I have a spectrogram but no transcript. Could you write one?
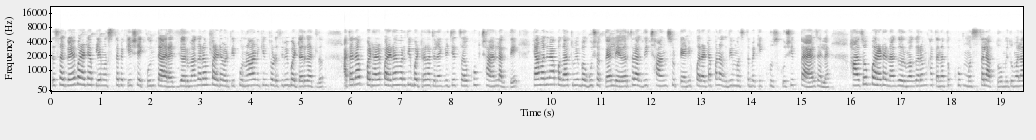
तर सगळे पराठे आपले मस्तपैकी शेकून तयार आहेत. गरमागरम पराठ्यावरती पुन्हा आणखीन थोडंसं मी बटर घातलं. आता ना पठा पराठ्यांवरती बटर घातल्याने त्याची चव खूप छान लागते. ह्यामध्ये ना बघा तुम्ही बघू शकता लेअर तर अगदी छान सुटते आणि पराठा पण अगदी मस्तपैकी खुसखुशीत तयार झालाय. हा जो पराठा ना गरमागरम खाताना तो खूप मस्त लागतो. मी तुम्हाला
